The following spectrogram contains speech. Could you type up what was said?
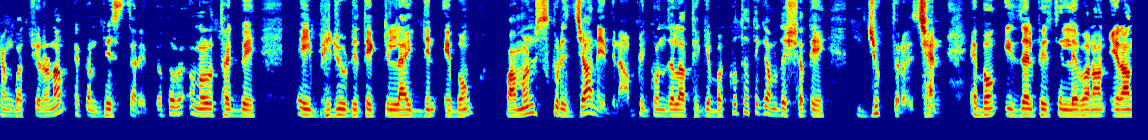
সংবাদ শিরোনাম এখন বিস্তারিত। তবে অনুরোধ থাকবে, এই ভিডিওটিতে একটি লাইক দিন এবং কমেন্টস করে জানিয়ে দিন আপনি কোন জেলা থেকে বা কোথা থেকে আমাদের সাথে যুক্ত রয়েছেন। এবং ইসরায়েল, ফিলিস্তিন, লেবানন, ইরান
